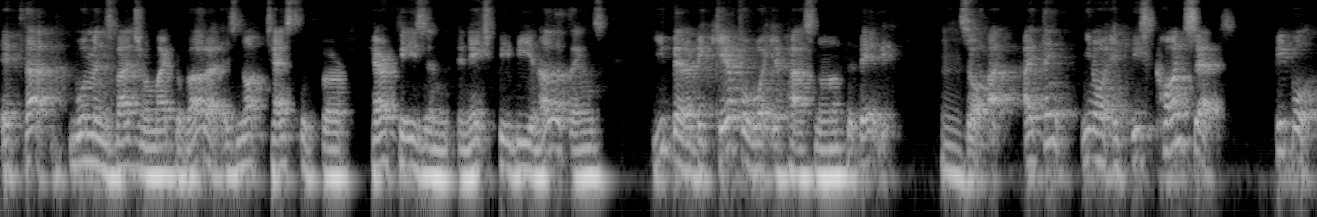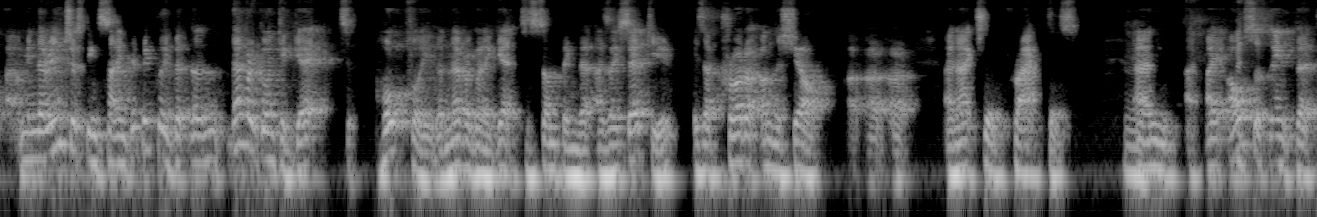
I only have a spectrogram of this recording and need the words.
if that woman's vaginal microbiota is not tested for herpes and, and HPV and other things, you better be careful what you're passing on to the baby. Mm. So I, I think, you know, these concepts people, I mean, they're interesting scientifically, but they're never going to get, to, hopefully, they're never going to get to something that, as I said to you, is a product on the shelf, uh, uh, uh an actual practice. Mm. And I also think that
